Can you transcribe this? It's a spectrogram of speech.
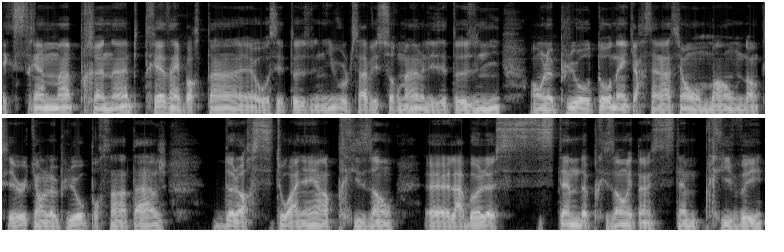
extrêmement prenant puis très important euh, aux États-Unis. Vous le savez sûrement, mais les États-Unis ont le plus haut taux d'incarcération au monde, donc c'est eux qui ont le plus haut pourcentage de leurs citoyens en prison. Là-bas, le système de prison est un système privé.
